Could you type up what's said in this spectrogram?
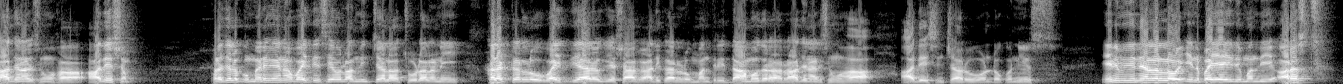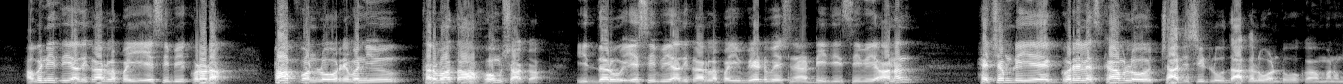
రాజనరసింహ ఆదేశం. ప్రజలకు మెరుగైన వైద్య సేవలు అందించేలా చూడాలని కలెక్టర్లు వైద్య ఆరోగ్య శాఖ అధికారులు మంత్రి దామోదర రాజనరసింహ ఆదేశించారు అంటూ ఒక న్యూస్. ఎనిమిది నెలల్లో ఎనభై ఐదు మంది అరెస్ట్. అవినీతి అధికారులపై ఏసీబీ కొరడ. టాప్ వన్లో రెవెన్యూ తర్వాత హోంశాఖ ఇద్దరు ఏసీబీ అధికారులపై వేటు వేసిన డీజీసీవీ ఆనంద్ హెచ్ఎండిఏ గొర్రెల స్కామ్లో ఛార్జిషీట్లు దాఖలు అంటూ ఒక మనం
